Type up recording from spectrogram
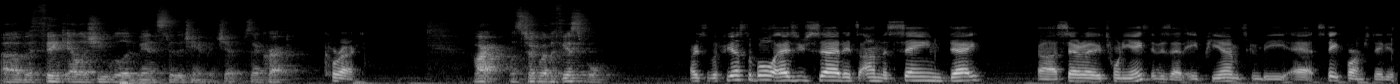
uh, but think LSU will advance to the championship. Is that correct? Correct. All right, let's talk about the Fiesta Bowl. All right, so the Fiesta Bowl, as you said, it's on the same day, uh, Saturday the 28th. It is at 8 p.m. It's going to be at State Farm Stadium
